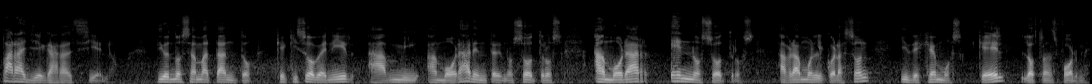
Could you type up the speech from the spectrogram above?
para llegar al cielo. Dios nos ama tanto que quiso venir a, morar entre nosotros, a morar en nosotros. Abramos el corazón y dejemos que Él lo transforme.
